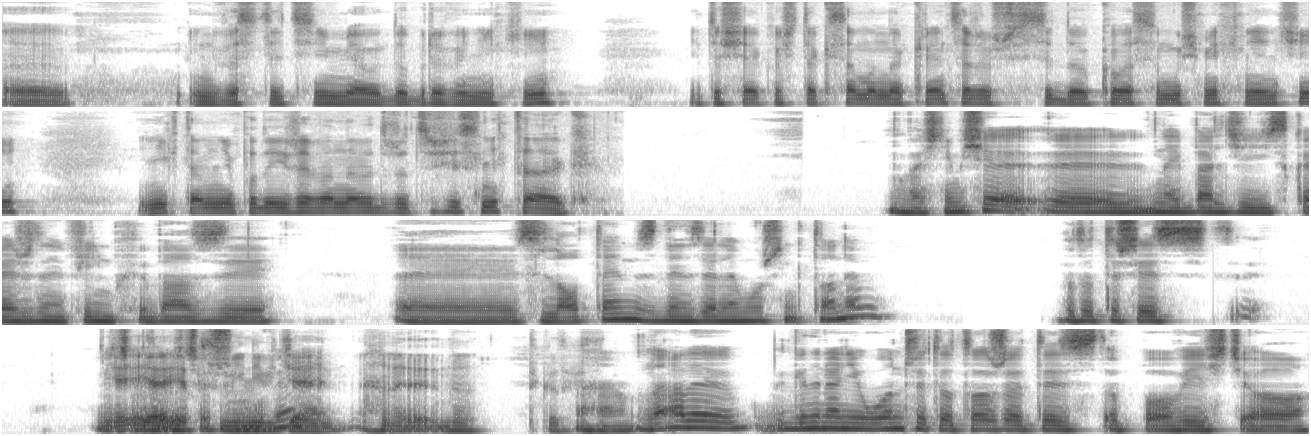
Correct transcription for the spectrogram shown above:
e, inwestycji miały dobre wyniki. I to się jakoś tak samo nakręca, że wszyscy dookoła są uśmiechnięci i nikt tam nie podejrzewa nawet, że coś jest nie tak. Właśnie mi się y, najbardziej skojarzy ten film chyba z, z Lotem, z Denzelem Washingtonem, bo to też jest... Wiecie, ja, ja, ja w sumie nie widziałem, ale no... Tylko... Aha, no ale generalnie łączy to to, że to jest opowieść o,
